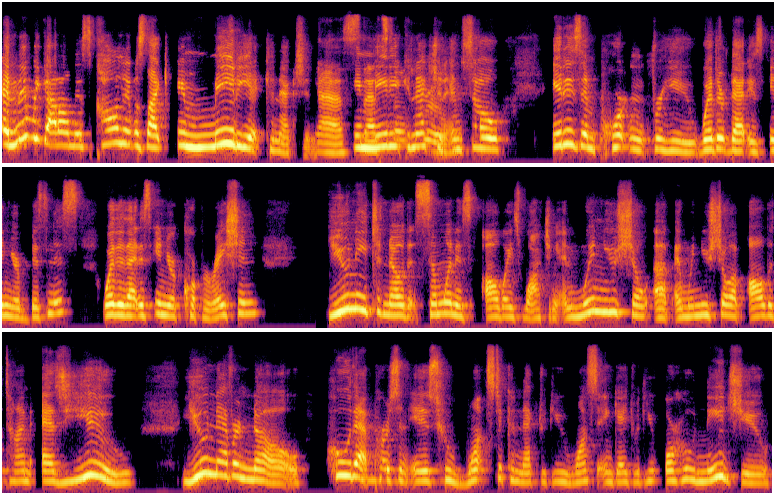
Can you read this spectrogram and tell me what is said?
and then we got on this call and it was like immediate connection. Yes. Immediate so connection. True. And so it is important for you, whether that is in your business, whether that is in your corporation, you need to know that someone is always watching. And when you show up and when you show up all the time as you, you never know who that person is who wants to connect with you, wants to engage with you, or who needs you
